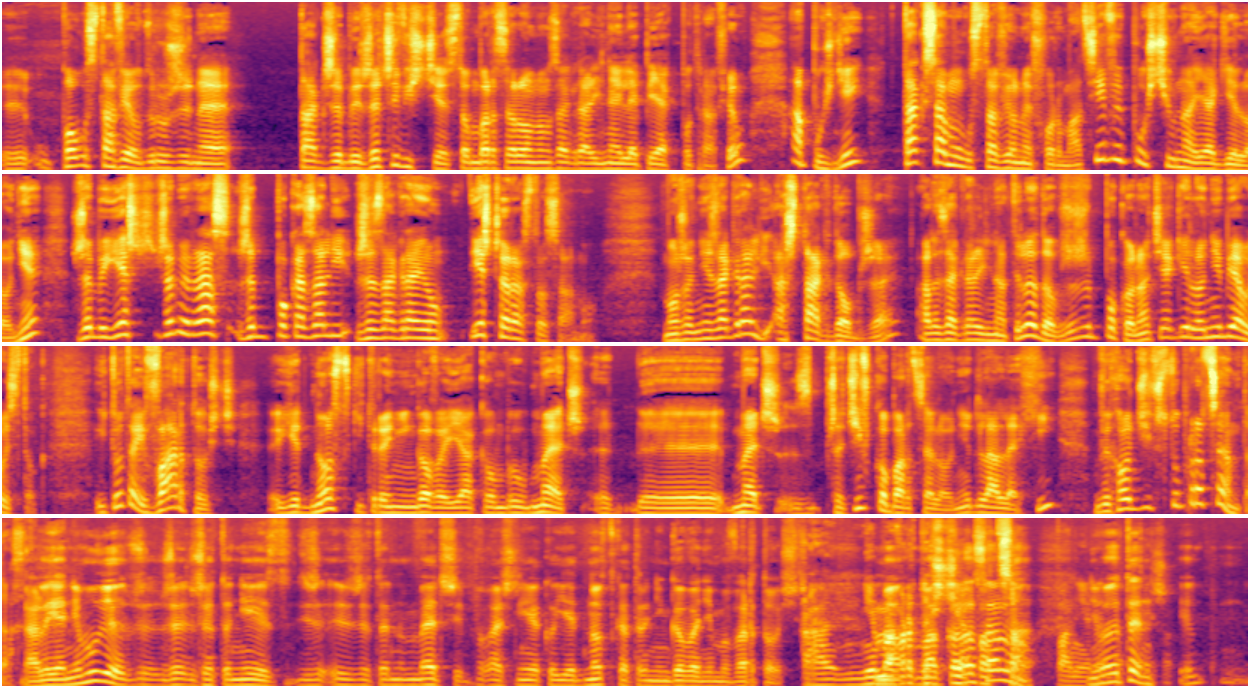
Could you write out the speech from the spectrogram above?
y, poustawiał drużynę tak, żeby rzeczywiście z tą Barceloną zagrali najlepiej jak potrafią, a później tak samo ustawione formacje wypuścił na Jagiellonię, żeby jeszcze, żeby raz, żeby pokazali, że zagrają jeszcze raz to samo. Może nie zagrali aż tak dobrze, ale zagrali na tyle dobrze, żeby pokonać Jagiellonię Białystok. I tutaj wartość jednostki treningowej, jaką był mecz, e, mecz z, przeciwko Barcelonie dla Lechi, wychodzi w 100%. Ale ja nie mówię, że, że, to nie jest, że, że ten mecz właśnie jako jednostka treningowa nie ma wartości. A nie ma wartości jako kolosalną. co, panie nie ma ten,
